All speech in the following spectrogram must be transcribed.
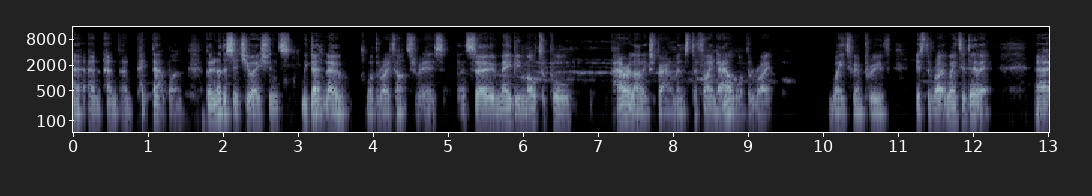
uh, and, and, and pick that one. But in other situations, we don't know what the right answer is. And so, maybe multiple parallel experiments to find out what the right way to improve is the right way to do it. Uh,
